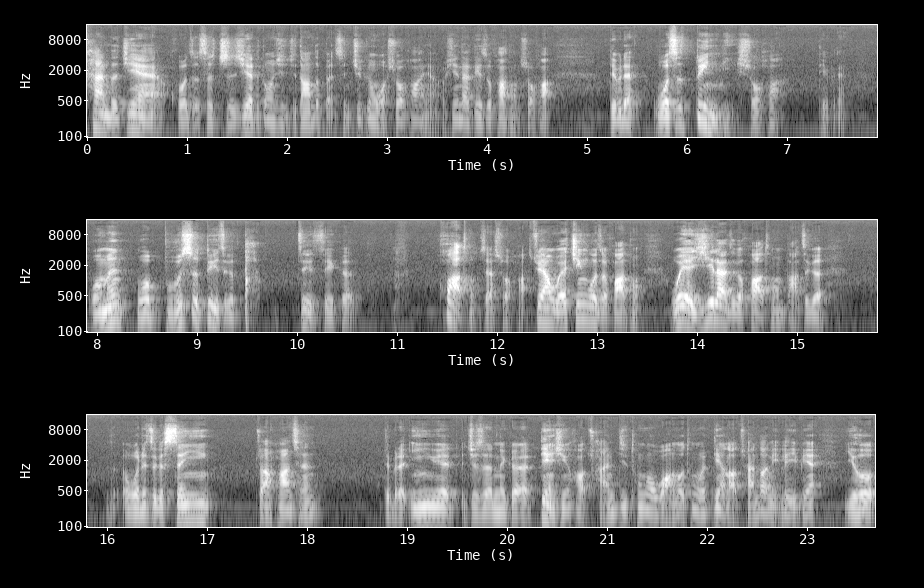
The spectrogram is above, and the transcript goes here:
看得见或者是直接的东西就当做本身，就跟我说话一样。我现在对着话筒说话，对不对？我是对你说话，对不对？我们我不是对这个大这这个话筒在说话。虽然我要经过这话筒，我也依赖这个话筒把这个我的这个声音转换成，对不对？音乐就是那个电信号传递，通过网络，通过电脑传到你那边以后，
